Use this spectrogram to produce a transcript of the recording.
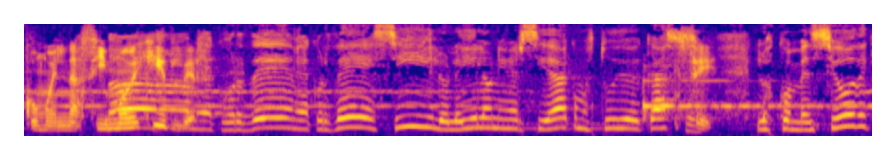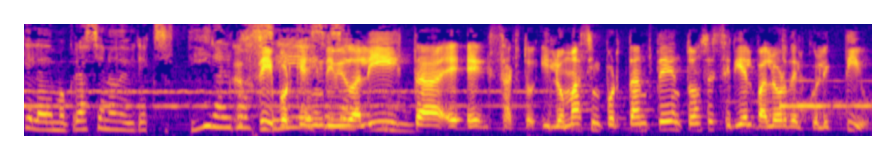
como el nazismo de Ah, Hitler. Me acordé, me acordé, sí, lo leí en la universidad como estudio de caso. Sí. Los convenció de que la democracia no debería existir, algo así. Sí, porque es individualista, eh, exacto. Y lo más importante entonces sería el valor del colectivo.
